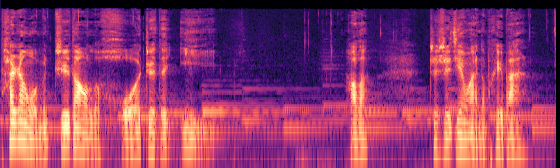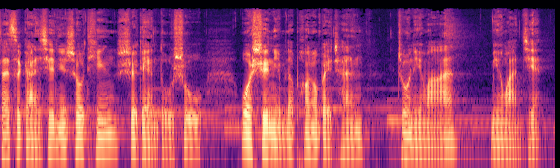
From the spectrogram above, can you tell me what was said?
他让我们知道了活着的意义。好了，这是今晚的陪伴。再次感谢您收听十点读书，我是你们的朋友北辰，祝您晚安，明晚见。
